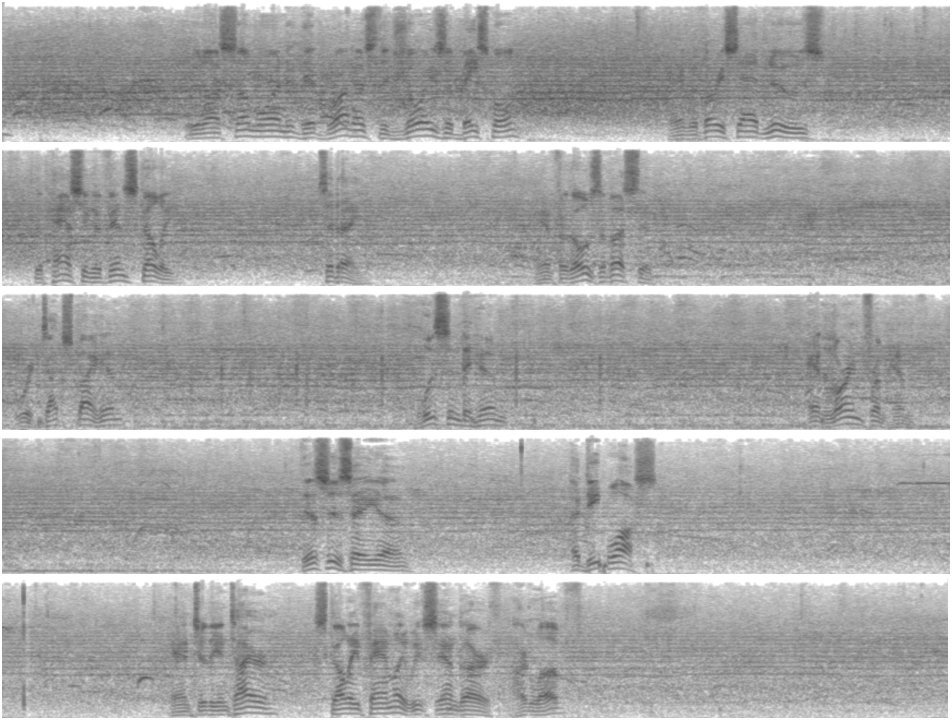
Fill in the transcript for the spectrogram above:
We lost someone that brought us the joys of baseball. And with very sad news, the passing of Vin Scully today. And for those of us that were touched by him, listened to him, and learned from him, This is a uh, a deep loss. And to the entire Scully family, we send our, our love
